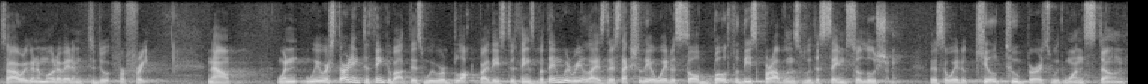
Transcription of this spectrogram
so how are we going to motivate them to do it for free? Now, when we were starting to think about this, we were blocked by these two things, but then we realized there's actually a way to solve both of these problems with the same solution. There's a way to kill two birds with one stone.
